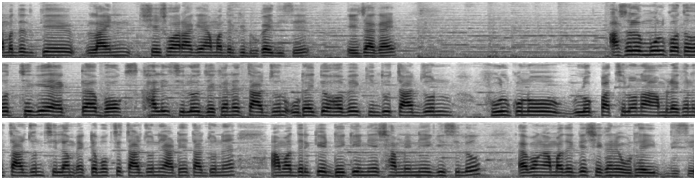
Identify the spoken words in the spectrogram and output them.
আমাদেরকে লাইন শেষ হওয়ার আগে আমাদেরকে ঢুকাই দিছে। এই জায়গায়। আসলে মূল কথা হচ্ছে গিয়ে একটা বক্স খালি ছিল যেখানে চারজন উঠাইতে হবে, কিন্তু চারজন ফুল কোনো লোক পাচ্ছিল না। আমরা এখানে চারজন ছিলাম, একটা বক্সে চারজনই আটে তার জন্য আমাদেরকে ডেকে নিয়ে সামনে নিয়ে গেছিল এবং আমাদেরকে সেখানে উঠাই দিছে।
